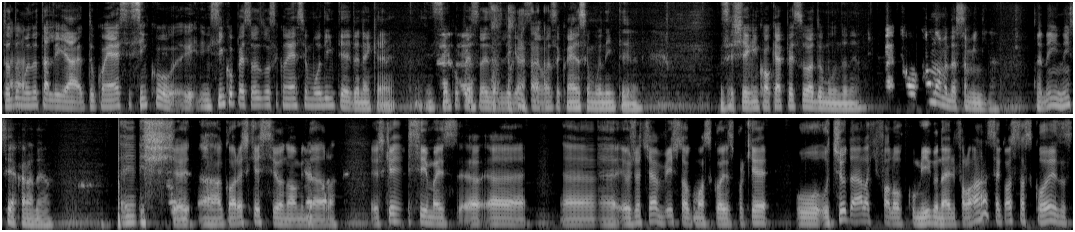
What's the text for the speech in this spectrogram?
Todo É. mundo tá ligado. Tu conhece cinco. Em cinco pessoas você conhece o mundo inteiro, né, cara? Em cinco pessoas de ligação você conhece o mundo inteiro. né? Você chega em qualquer pessoa do mundo, né? qual, qual o nome dessa menina? Eu nem, nem sei a cara dela. Ixi, ah, agora eu esqueci o nome É. dela. Eu esqueci, mas é, é, é, eu já tinha visto algumas coisas, porque o, o tio dela que falou comigo, né? Ele falou: Ah, você gosta dessas coisas?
